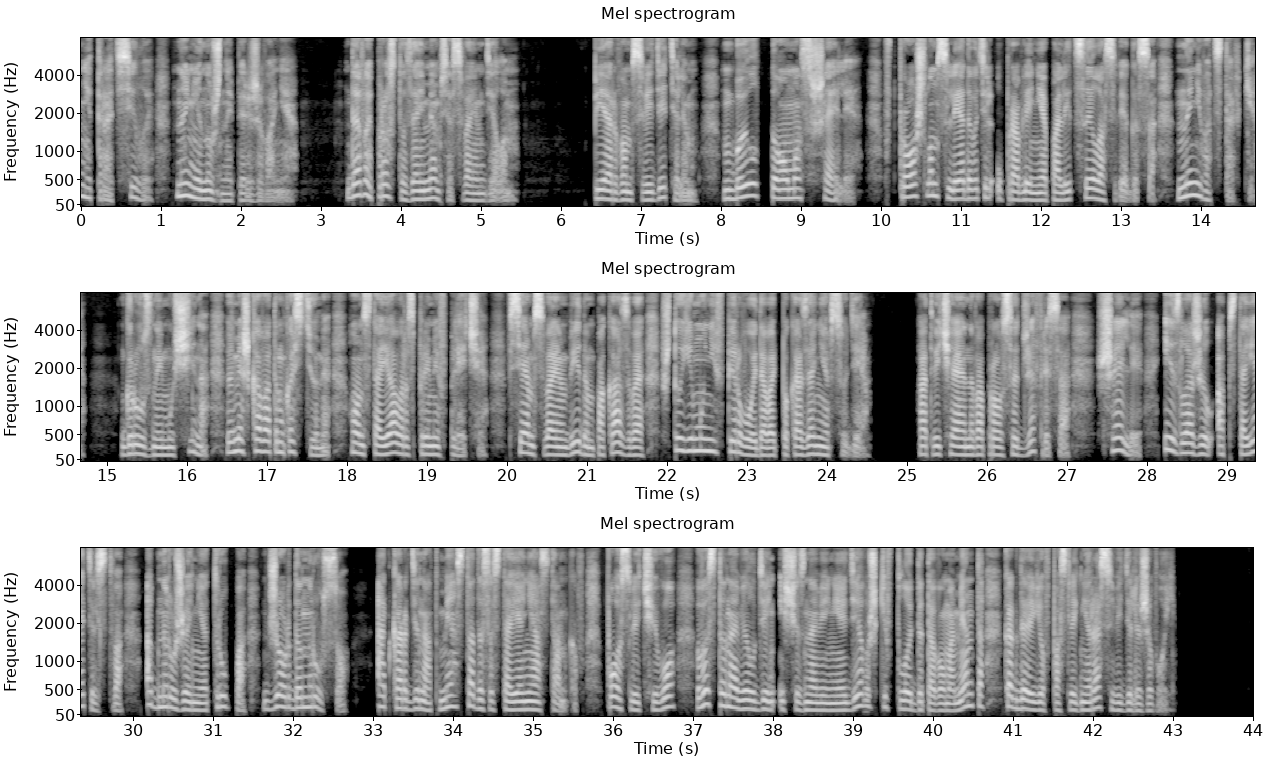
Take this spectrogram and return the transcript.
«Не трать силы на ненужные переживания. Давай просто займемся своим делом». Первым свидетелем был Томас Шелли, в прошлом следователь управления полиции Лас-Вегаса, ныне в отставке. Грузный мужчина в мешковатом костюме, он стоял, распрямив плечи, всем своим видом показывая, что ему не впервой давать показания в суде. Отвечая на вопросы Джеффриса, Шелли изложил обстоятельства обнаружения трупа Джордан Руссо, от координат места до состояния останков, после чего восстановил день исчезновения девушки вплоть до того момента, когда ее в последний раз видели живой.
